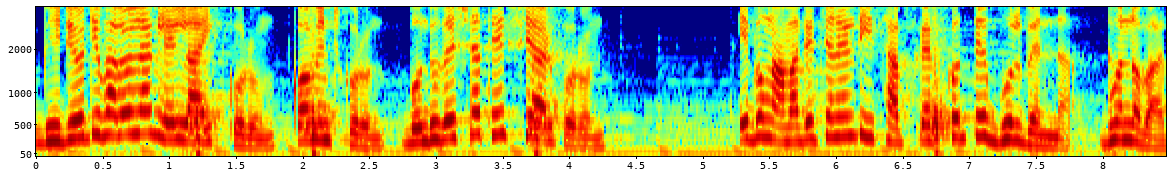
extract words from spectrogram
ভিডিওটি ভালো লাগলে লাইক করুন, কমেন্ট করুন, বন্ধুদের সাথে শেয়ার করুন। এবং আমাদের চ্যানেলটি সাবস্ক্রাইব করতে ভুলবেন না। ধন্যবাদ।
